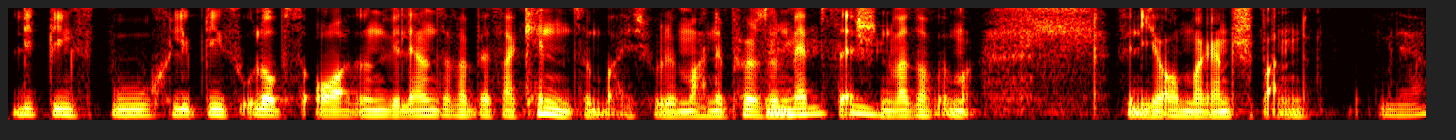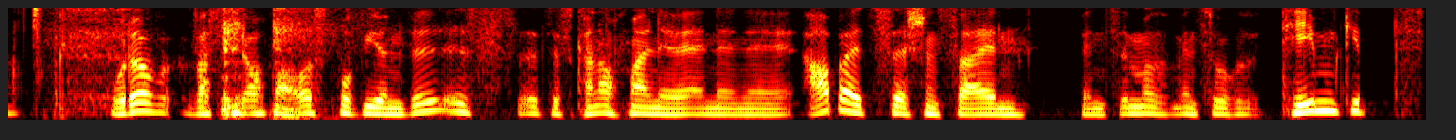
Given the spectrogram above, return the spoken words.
Lieblingsbuch, Lieblingsurlaubsort und wir lernen uns einfach besser kennen zum Beispiel oder machen eine Personal Map Session, was auch immer. Finde ich auch mal ganz spannend. Ja. Oder was ich auch mal ausprobieren will, ist, das kann auch mal eine, eine, eine Arbeitssession sein, wenn es immer, wenn es so Themen gibt,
